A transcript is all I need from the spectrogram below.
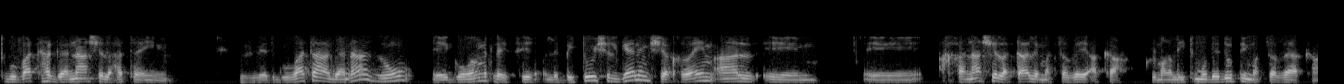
תגובת הגנה של התאים. ותגובת ההגנה הזו גורמת ליציר, לביטוי של גנים שאחראים על הכנה של התא למצבי עקה, כלומר להתמודדות עם מצבי עקה.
